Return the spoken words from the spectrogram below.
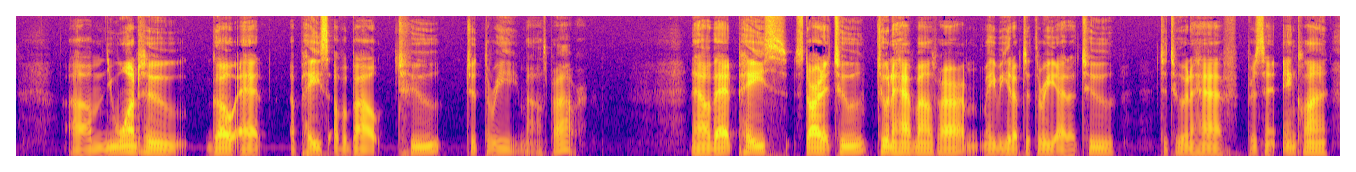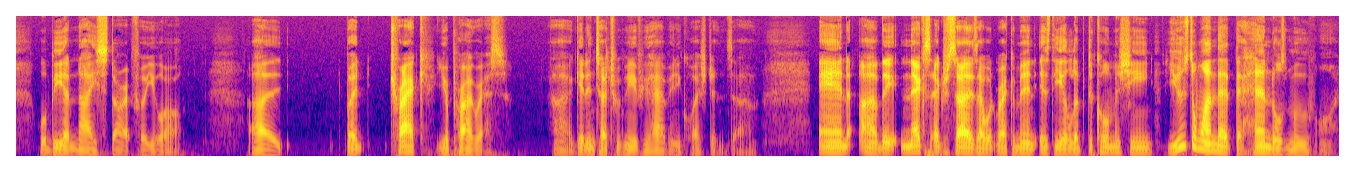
um, you want to go at a pace of about two to three miles per hour. Now that pace start at two, two and a half miles per hour, maybe get up to three at a two to two and a half percent incline will be a nice start for you all. Uh, but track your progress. Uh, get in touch with me if you have any questions. Uh, and uh, the next exercise I would recommend is the elliptical machine. Use the one that the handles move on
